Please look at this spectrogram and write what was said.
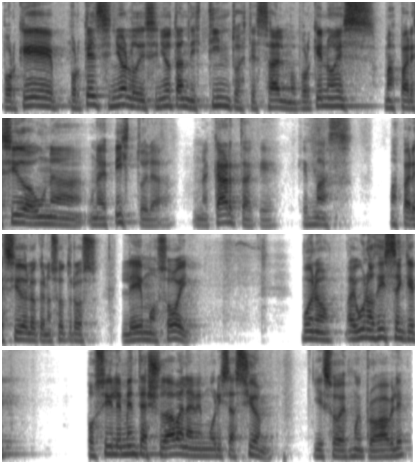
por qué, por qué el Señor lo diseñó tan distinto a este salmo, por qué no es más parecido a una, una epístola, una carta, que, que, es más, más parecido a lo que nosotros leemos hoy. Bueno, algunos dicen que posiblemente ayudaba en la memorización, y eso es muy probable.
